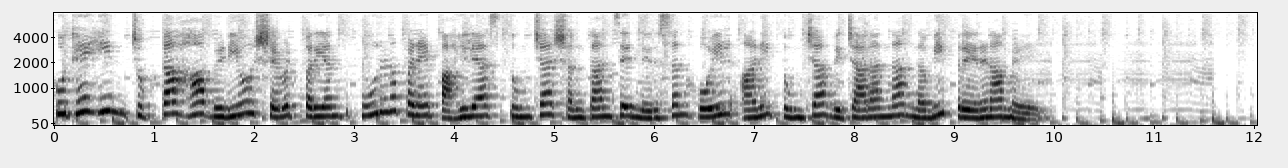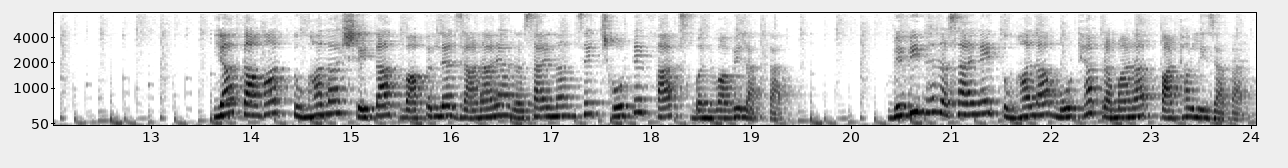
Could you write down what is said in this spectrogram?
कुठेही चुकता हा व्हिडिओ शेवटपर्यंत पूर्णपणे पाहिल्यास तुमच्या शंकांचे निरसन होईल आणि तुमच्या विचारांना नवी प्रेरणा मिळेल. या कामात तुम्हाला शेतात वापरल्या जाणाऱ्या रसायनांचे छोटे फॅक्स बनवावे लागतात. विविध रसायने तुम्हाला मोठ्या प्रमाणात पाठवली जातात.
